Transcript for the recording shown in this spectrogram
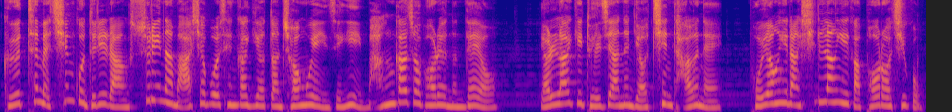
그 틈에 친구들이랑 술이나 마셔볼 생각이었던 정우의 인생이 망가져 버렸는데요. 연락이 되지 않은 여친 다은에 보영이랑 신랑이가 벌어지고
